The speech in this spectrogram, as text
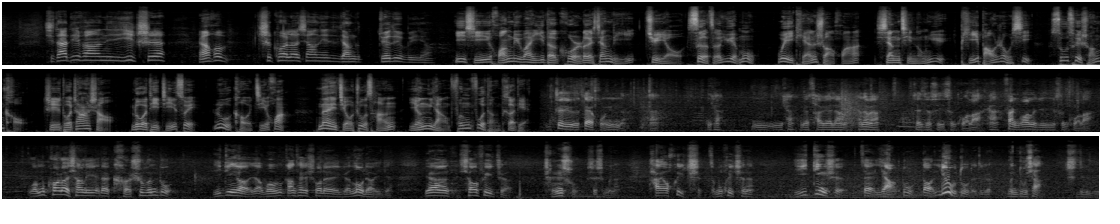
其他地方你一吃，然后吃库尔勒香梨两个绝对不一样。一袭黄绿外衣的库尔勒香梨具有色泽悦目、味甜爽滑、香气浓郁、皮薄肉细、酥脆爽口、汁多渣少、落地即碎、入口即化、耐久贮藏、营养丰富等特点。这就有带红晕的啊，你看，你你看，要擦月亮了，看到没有？这就是一层果蜡，看泛光了就有一层果蜡。我们库尔勒香梨的可视温度，一定要让我们刚才说的一个漏掉一点。要让消费者成熟是什么呢？他要会吃，怎么会吃呢？一定是在两度到六度的这个温度下吃这个梨，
